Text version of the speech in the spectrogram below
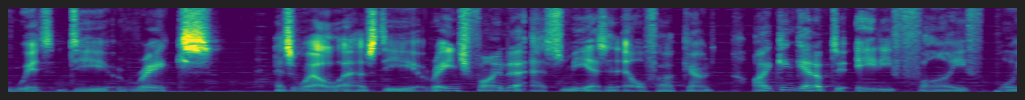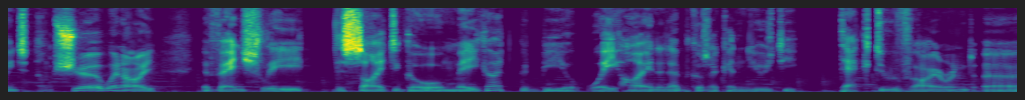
with the rigs as well as the rangefinder as me as an alpha account, I can get up to 85 points. I'm sure when I eventually decide to go Omega, it could be way higher than that because I can use the Tech 2 variant uh,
